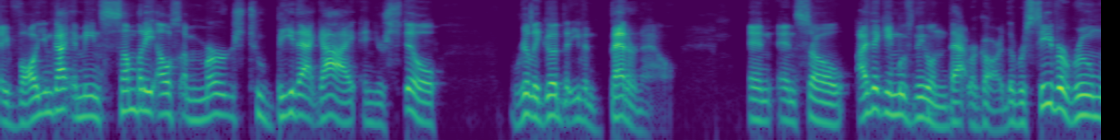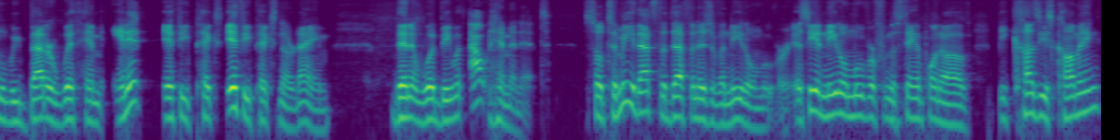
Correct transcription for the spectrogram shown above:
a volume guy, it means somebody else emerged to be that guy, and you're still really good, but even better now. And and so I think he moves the needle in that regard. The receiver room will be better with him in it if he picks if he picks Notre Dame than it would be without him in it. So to me, that's the definition of a needle mover. Is he a needle mover from the standpoint of because he's coming,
